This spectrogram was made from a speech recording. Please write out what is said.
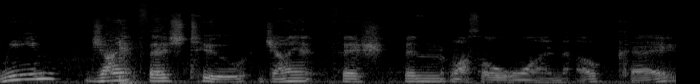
Lean giant fish two, giant fish fin muscle one. Okay.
